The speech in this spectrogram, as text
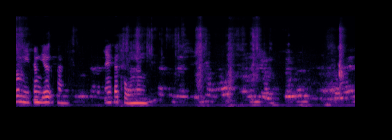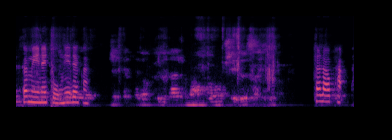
ก็มีตั้งเยอะค่ะนี่ก็ถุงหนึ่ง ก็มีในถุงนี้ด้วยค่ะ ถ้าเราพ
